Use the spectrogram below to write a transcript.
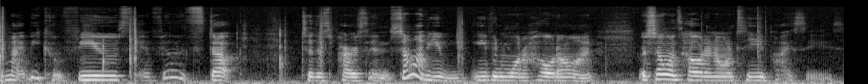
You might be confused and feeling stuck to this person. Some of you even want to hold on, but someone's holding on to you, Pisces.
